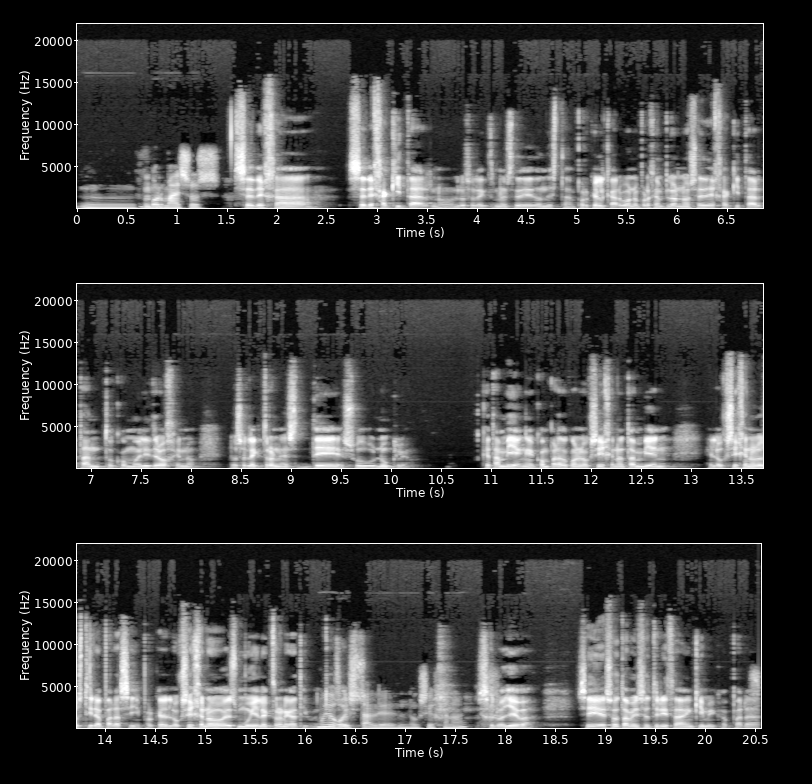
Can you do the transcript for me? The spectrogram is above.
mm, forma esos. Se deja se deja quitar ¿no? los electrones de donde están. Porque el carbono, por ejemplo, no se deja quitar tanto como el hidrógeno los electrones de su núcleo. Que también, ¿eh? comparado con el oxígeno, también el oxígeno los tira para sí, porque el oxígeno es muy electronegativo. Muy egoísta el oxígeno. ¿eh? Se lo lleva. Sí, eso también se utiliza en química para...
